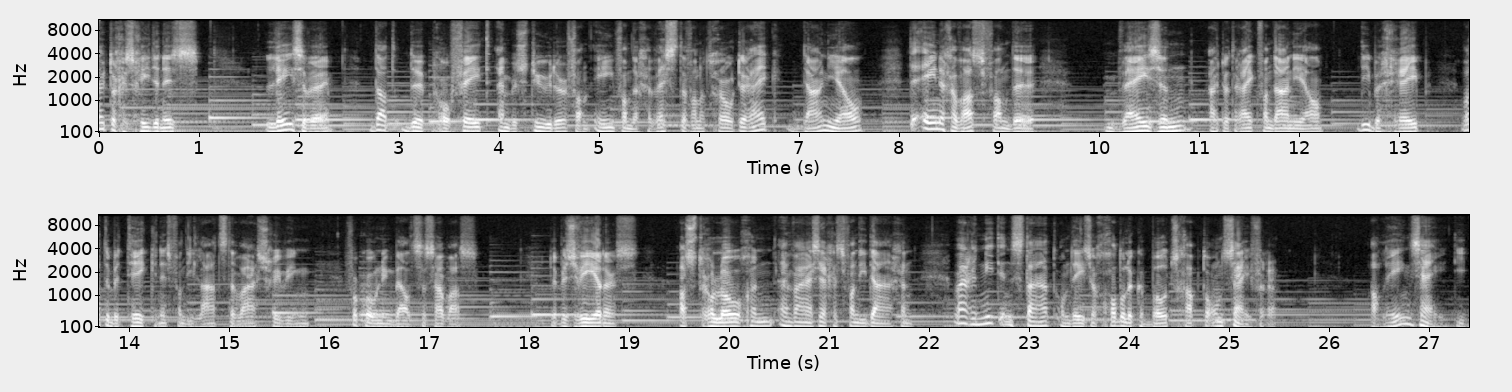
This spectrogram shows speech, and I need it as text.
Uit de geschiedenis lezen we dat de profeet en bestuurder van een van de gewesten van het Grote Rijk, Daniel, de enige was van de wijzen uit het Rijk van Daniel die begreep wat de betekenis van die laatste waarschuwing voor koning Belshazzar was. De bezweerders, astrologen en waarzeggers van die dagen waren niet in staat om deze goddelijke boodschap te ontcijferen. Alleen zij die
